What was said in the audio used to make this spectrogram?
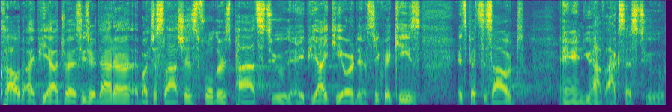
cloud IP address, user data, a bunch of slashes, folders, paths to the API key or the secret keys, it spits this out, and you have access to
